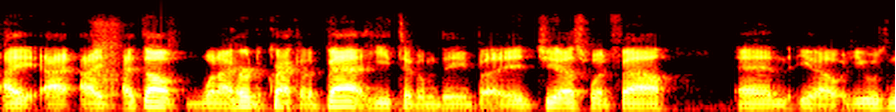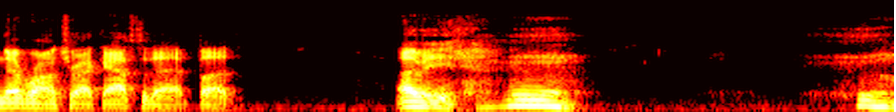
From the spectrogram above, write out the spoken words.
I, I, I thought when I heard the crack of the bat, he took him deep. But it just went foul, and you know he was never on track after that. But I mean,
